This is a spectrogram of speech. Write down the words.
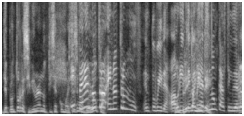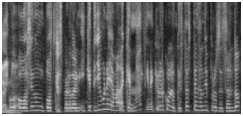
de pronto recibir una noticia como esta, Estar en otro, loca. en otro mood en tu vida, ahorita. Imagínate haciendo un casting de Ay, no. o, o haciendo un podcast, perdón, y que te llegue una llamada que nada tiene que ver con lo que estás pensando y procesando,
